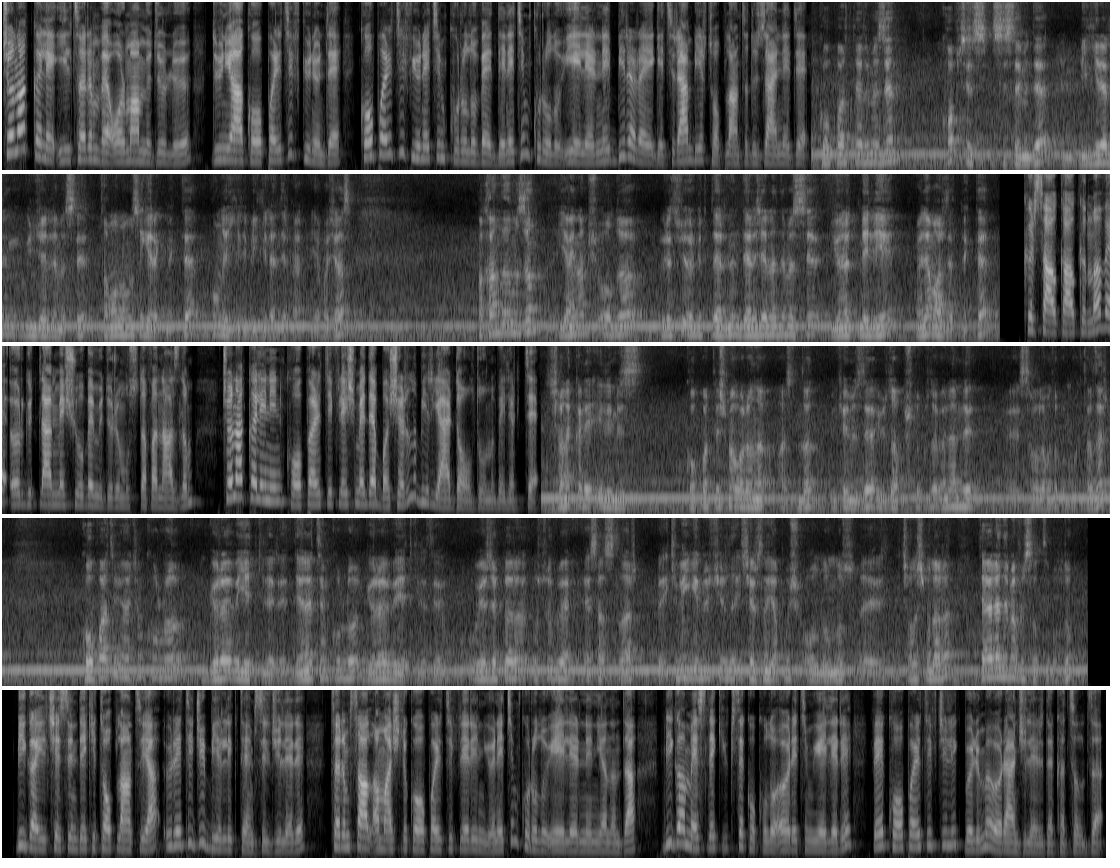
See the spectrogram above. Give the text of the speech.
Çanakkale İl Tarım ve Orman Müdürlüğü, Dünya Kooperatif Günü'nde Kooperatif Yönetim Kurulu ve Denetim Kurulu üyelerini bir araya getiren bir toplantı düzenledi. Kooperatiflerimizin KOPSIS sisteminde bilgilerin güncellemesi, tamamlaması gerekmekte. Bu konuyla ilgili bilgilendirme yapacağız. Bakanlığımızın yayınlamış olduğu üretici örgütlerinin derecelendirmesi yönetmeliği önem arz etmekte. Kırsal Kalkınma ve Örgütlenme Şube Müdürü Mustafa Nazlım, Çanakkale'nin kooperatifleşmede başarılı bir yerde olduğunu belirtti. Çanakkale ilimiz kooperatifleşme oranı aslında ülkemizde %69'da önemli e, sıralamada bulunmaktadır. Kooperatif Yönetim Kurulu görev ve yetkileri, Denetim Kurulu görev ve yetkileri, uyacakları usul ve esaslar ve 2023 yılı içerisinde yapmış olduğumuz e, çalışmaları değerlendirme fırsatı bulduk. Biga ilçesindeki toplantıya üretici birlik temsilcileri, tarımsal amaçlı kooperatiflerin yönetim kurulu üyelerinin yanında Biga Meslek Yüksekokulu öğretim üyeleri ve kooperatifçilik bölümü öğrencileri de katıldı.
